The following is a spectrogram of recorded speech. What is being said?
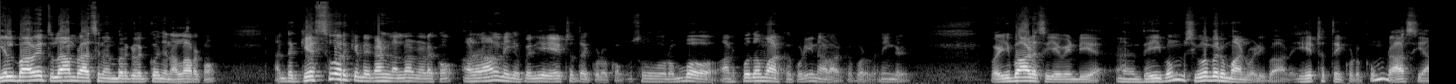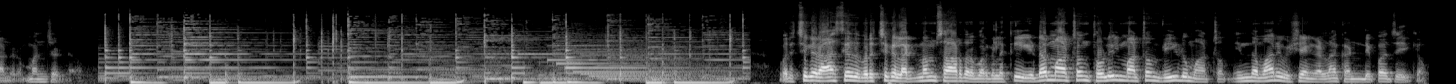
இயல்பாகவே துலாம் ராசி நண்பர்களுக்கு கொஞ்சம் நல்லாயிருக்கும். அந்த கெஸ் ஒர்க் இந்த நாள் நல்லா நடக்கும். அதனால் நீங்கள் பெரிய ஏற்றத்தை கொடுக்கும். ஸோ ரொம்ப அற்புதமாக இருக்கக்கூடிய நாளாக இருக்கப்படுது நீங்கள் வழிபாடு செய்ய வேண்டிய தெய்வம் சிவபெருமான் வழிபாடு ஏற்றத்தை கொடுக்கும் ராசி நிறம் மஞ்சள் நிறம். விருச்சிக ராசி அது விருச்சிக லக்னம் சார்ந்தவர்களுக்கு இடமாற்றம் தொழில் மாற்றம் வீடு மாற்றம் இந்த மாதிரி விஷயங்கள்லாம் கண்டிப்பாக ஜெயிக்கும்.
